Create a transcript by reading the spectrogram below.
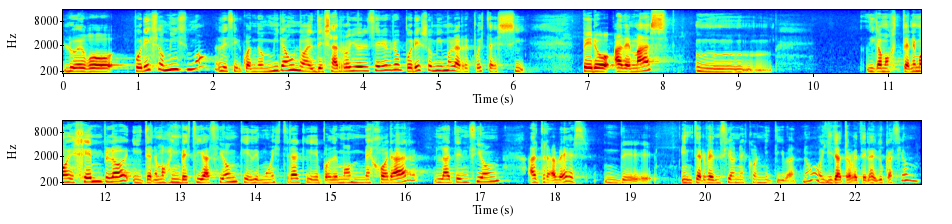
Luego, por eso mismo, es decir, cuando mira uno al desarrollo del cerebro, por eso mismo la respuesta es sí. Pero además, mm, digamos, tenemos ejemplos y tenemos investigación que demuestra que podemos mejorar la atención a través de intervenciones cognitivas, ¿no? y a través de la educación.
